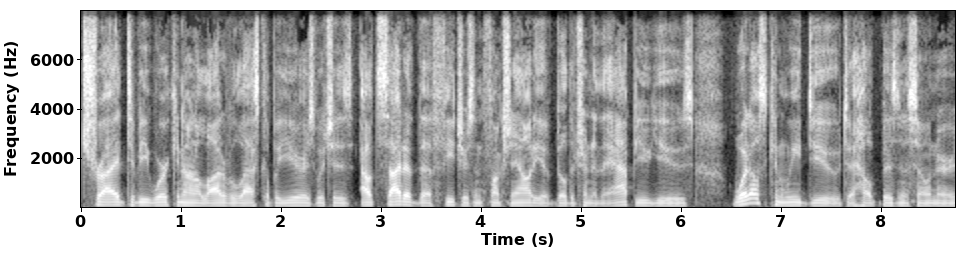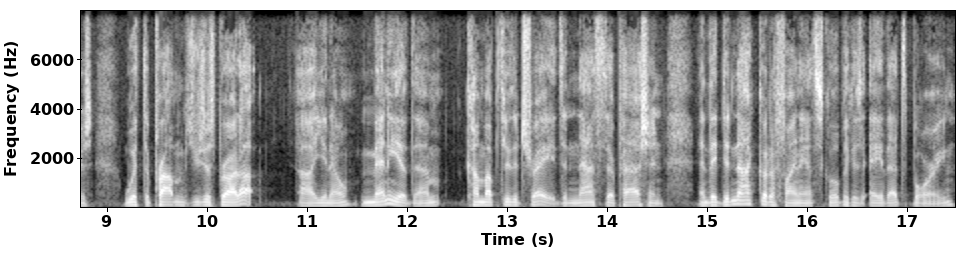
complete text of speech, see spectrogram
tried to be working on a lot over the last couple years, which is outside of the features and functionality of Buildertrend and the app you use, what else can we do to help business owners with the problems you just brought up? Uh, you know, many of them come up through the trades and that's their passion. And they did not go to finance school because a that's boring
